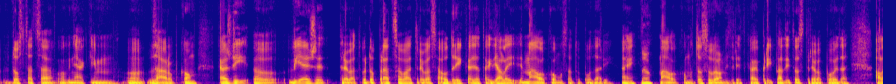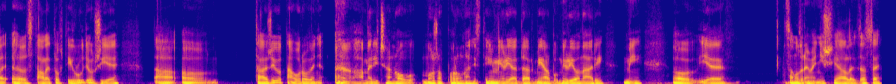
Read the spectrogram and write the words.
dostať sa k nejakým zárobkom. Každý vie, že treba tvrdo pracovať, treba sa odriekať a tak ďalej. Málo komu sa to podarí. Hej? No. Málo komu. To sú veľmi zriedkavé prípady, to si treba povedať. Ale stále to v tých ľuďoch žije a tá životná úroveň Američanov možno v porovnaní s tými miliardármi alebo milionármi je samozrejme nižšia, ale zase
